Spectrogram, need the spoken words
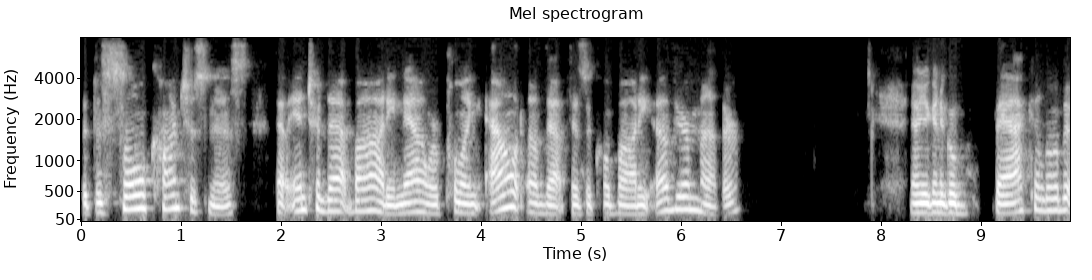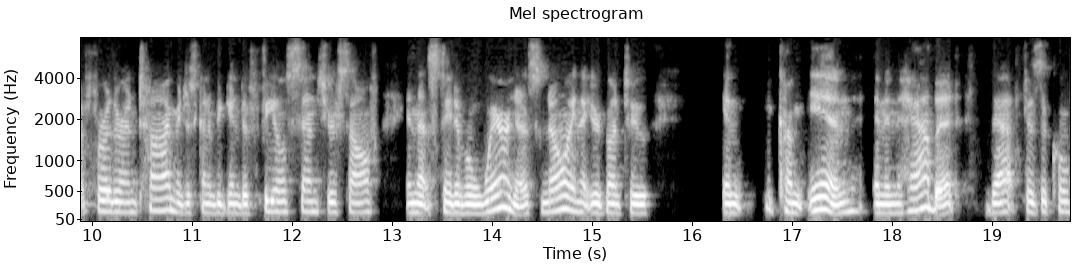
but the soul consciousness that entered that body, now we're pulling out of that physical body of your mother now you're going to go back a little bit further in time. You're just going to begin to feel, sense yourself in that state of awareness, knowing that you're going to in, come in and inhabit that physical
